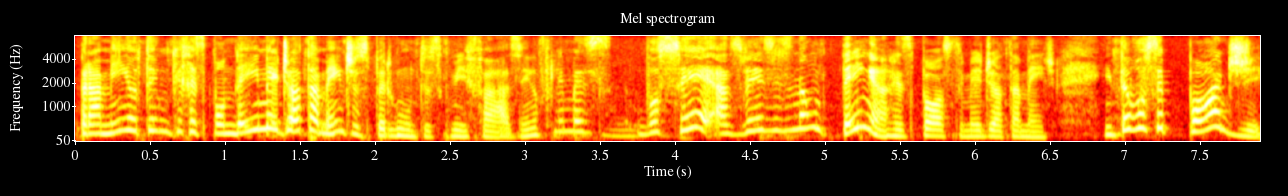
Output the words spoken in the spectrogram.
para mim, eu tenho que responder imediatamente as perguntas que me fazem. Eu falei, mas você às vezes não tem a resposta imediatamente. Então você pode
